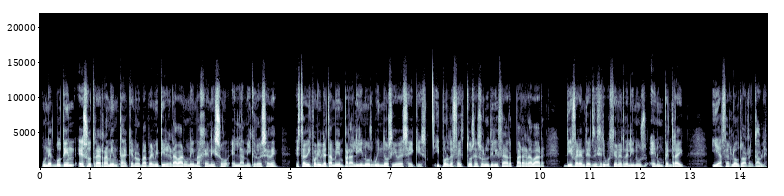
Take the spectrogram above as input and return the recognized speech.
UNED Booting es otra herramienta que nos va a permitir grabar una imagen ISO en la microSD. Está disponible también para Linux, Windows y OS X y por defecto se suele utilizar para grabar diferentes distribuciones de Linux en un pendrive y hacerlo autoarrancable.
